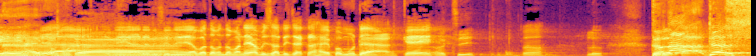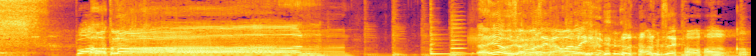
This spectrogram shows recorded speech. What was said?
hype Ya, pemuda. Ini ada di sini ya buat teman-teman ya bisa dicek ke Hype Pemuda, oke? Oji. Tuh, lu. Gerutak. Des. Potlon. Ayo, sama saya ngawali. Langsung saya ngomong. Kok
